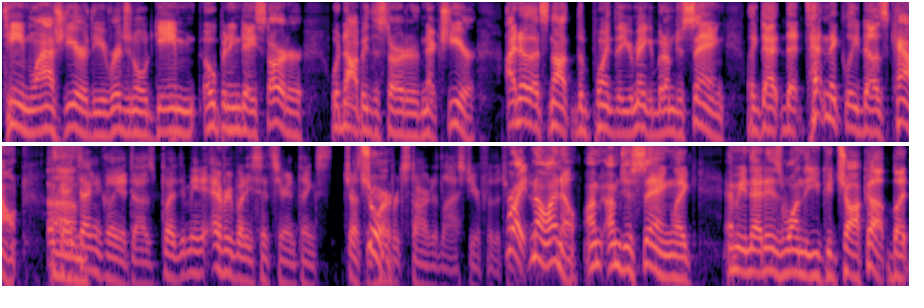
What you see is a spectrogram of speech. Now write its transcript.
team last year. The original game opening day starter would not be the starter next year. I know that's not the point that you're making, but I'm just saying, like that that technically does count. okay, Um, technically it does, but I mean, everybody sits here and thinks Justin Sure. Herbert started last year for the Chargers. Right. No, I know. I'm I'm just saying, like, I mean, that is one that you could chalk up, but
